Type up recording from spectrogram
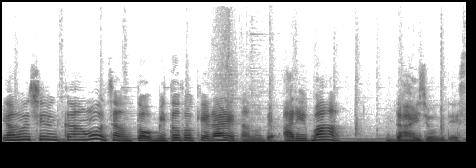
止む瞬間をちゃんと見届けられたのであれば大丈夫です。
